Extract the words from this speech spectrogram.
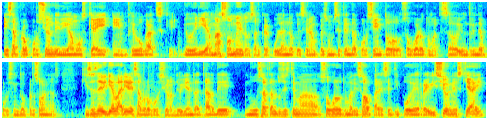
esa proporción de, digamos, que hay en Facebook Ads, que yo diría más o menos, calculando que serán pues un 70% software automatizado y un 30% personas, quizás debería variar esa proporción, deberían tratar de no usar tanto sistema software automatizado para ese tipo de revisiones que hay,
